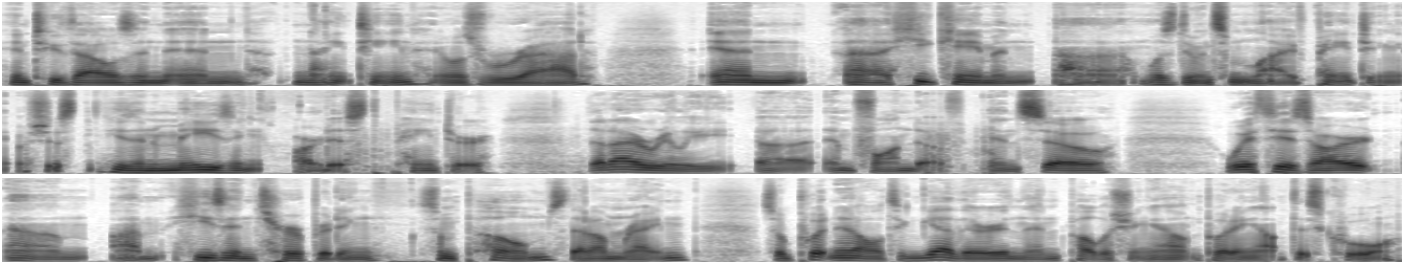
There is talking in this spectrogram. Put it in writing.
in 2019. It was rad and uh, he came and uh, was doing some live painting. It was just he's an amazing artist painter that I really uh, am fond of, and so with his art, um, he's interpreting some poems that I'm writing. So putting it all together and then publishing out and putting out this cool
